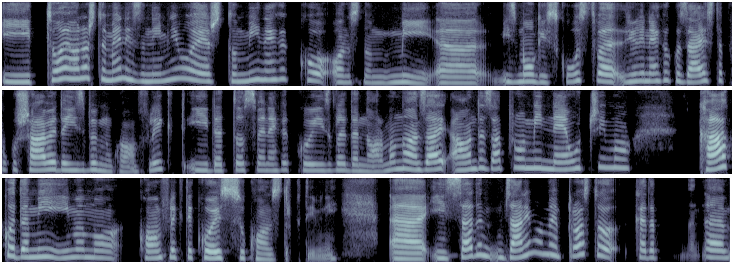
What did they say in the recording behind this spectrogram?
I to je ono što je meni zanimljivo je što mi nekako, odnosno mi uh, iz mog iskustva, ljudi nekako zaista pokušavaju da izbegnu konflikt i da to sve nekako izgleda normalno, a, za, a onda zapravo mi ne učimo kako da mi imamo konflikte koji su konstruktivni. Uh, I sada zanima me prosto kada uh,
